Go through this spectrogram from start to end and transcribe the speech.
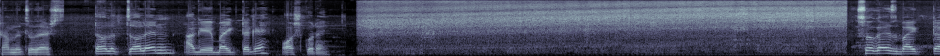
সামনে চলে আসছে। তাহলে চলেন আগে বাইকটাকে ওয়াশ করাই। সো গাইজ বাইকটা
